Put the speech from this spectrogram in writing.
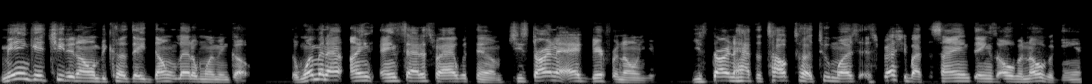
Men get cheated on because they don't let a woman go. The woman ain't, ain't satisfied with them. She's starting to act different on you. You're starting to have to talk to her too much, especially about the same things over and over again.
